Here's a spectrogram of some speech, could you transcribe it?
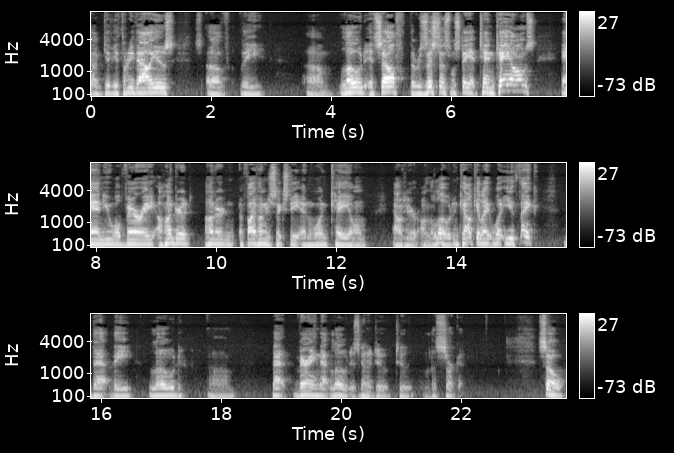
I'll give you three values of the um, load itself. The resistance will stay at 10 k ohms, and you will vary 100, 100, 560, and 1 k ohm out here on the load, and calculate what you think that the load, um, that varying that load is going to do to the circuit. So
